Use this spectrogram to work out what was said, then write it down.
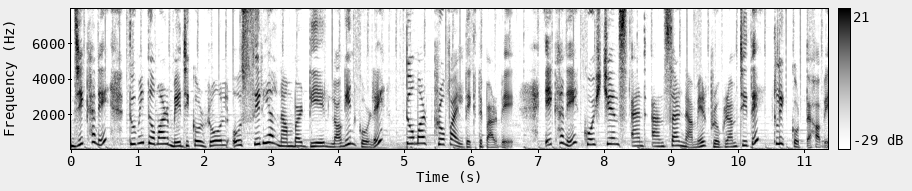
যেখানে তুমি তোমার মেডিকোর রোল ও সিরিয়াল নাম্বার দিয়ে লগ ইন করলে তোমার প্রোফাইল দেখতে পারবে। এখানে কোয়েশ্চেন্স অ্যান্ড অ্যান্সার নামের প্রোগ্রামটিতে ক্লিক করতে হবে।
